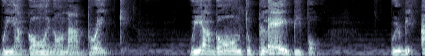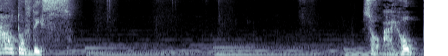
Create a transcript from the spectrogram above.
We are going on our break. We are going to play, people. We'll be out of this. So I hope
